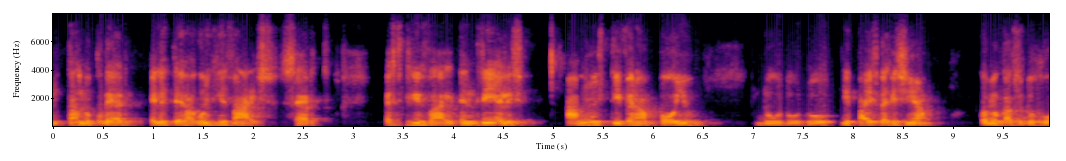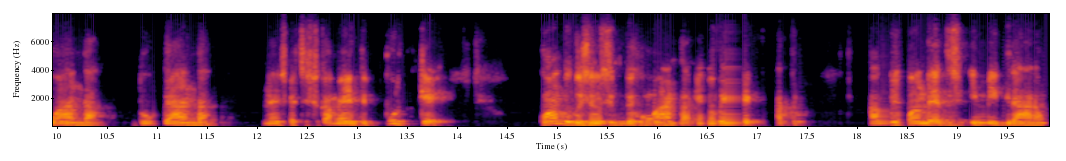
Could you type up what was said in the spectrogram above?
está no poder, ele teve alguns rivais, certo? Esses rivais, entre eles, alguns tiveram apoio do, do, do, de países da região, como é o caso do Ruanda, do Uganda, né, especificamente. Por quê? Quando do genocídio de Ruanda, em 94, alguns ruandeses imigraram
